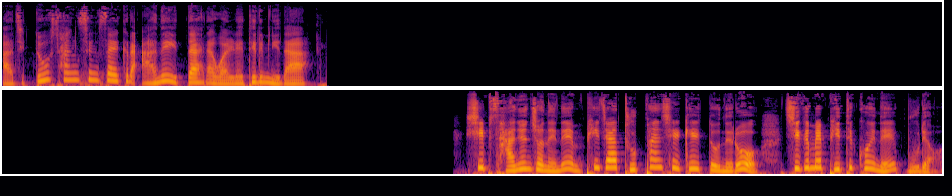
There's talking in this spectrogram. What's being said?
아직도 상승 사이클 안에 있다라고 알려드립니다. 14년 전에는 피자 두 판 실킬 돈으로 지금의 비트코인을 무려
